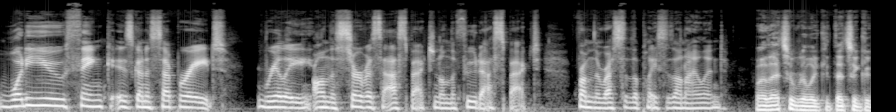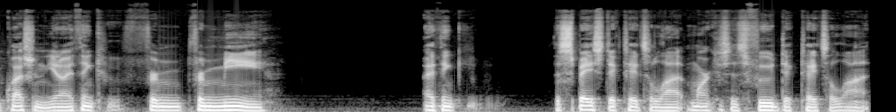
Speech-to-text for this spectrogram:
what do you think is going to separate really on the service aspect and on the food aspect from the rest of the places on island? Well, that's a really good, that's a good question. You know, I think for for me, I think the space dictates a lot. Marcus's food dictates a lot.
